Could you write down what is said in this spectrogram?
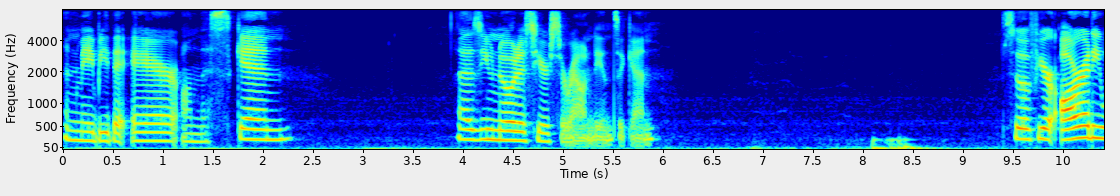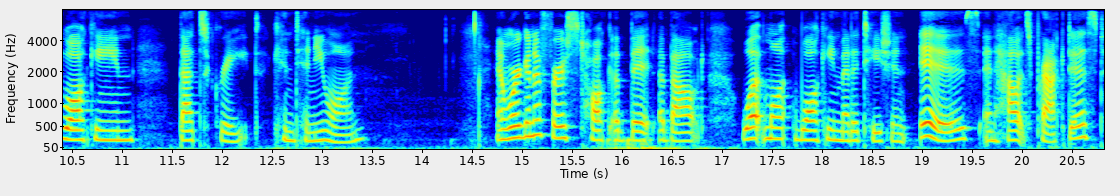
and maybe the air on the skin as you notice your surroundings again. So if you're already walking, that's great. Continue on. And we're going to first talk a bit about what mo- walking meditation is and how it's practiced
